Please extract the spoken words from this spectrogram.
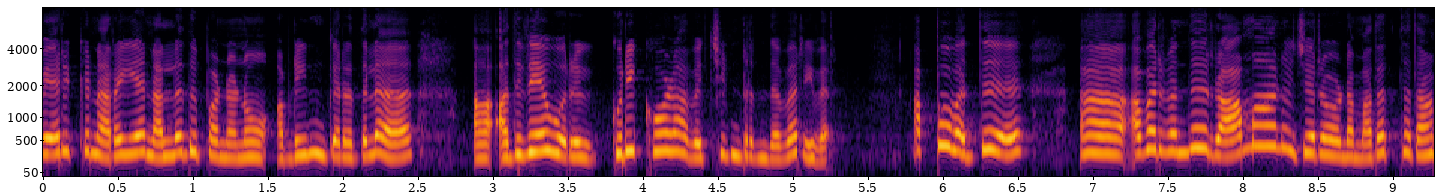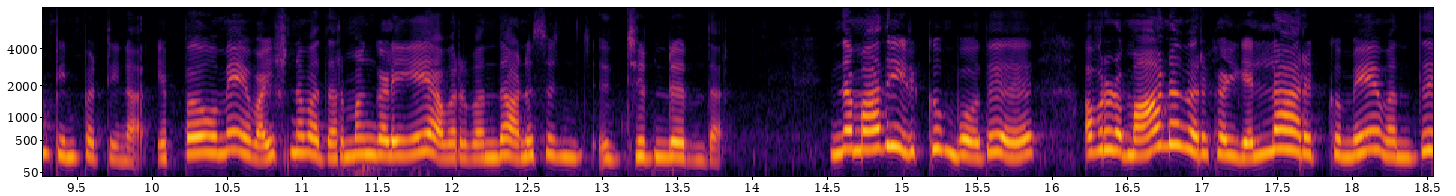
பேருக்கு நிறைய நல்லது பண்ணணும் அப்படிங்கிறதுல அதுவே ஒரு குறிக்கோளாக வச்சுட்டு இருந்தவர் இவர். அப்போ வந்து அவர் வந்து ராமானுஜரோட மதத்தை தான் பின்பற்றினார். எப்போவுமே வைஷ்ணவ தர்மங்களையே அவர் வந்து அனுசரிச்சுட்டு இருந்தார். இந்த மாதிரி இருக்கும்போது அவரோட மாணவர்கள் எல்லாருக்குமே வந்து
